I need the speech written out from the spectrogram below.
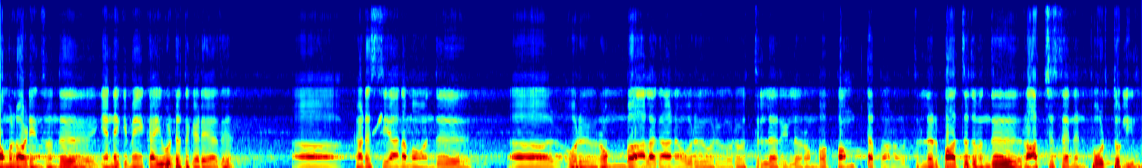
தமிழ் ஆடியன்ஸ் வந்து என்றைக்குமே கைவிட்டது கிடையாது. கடைசியாக நம்ம வந்து ஒரு ரொம்ப அழகான ஒரு ஒரு ஒரு த்ரில்லர் இல்லை ரொம்ப பம்ப்டப்பான ஒரு த்ரில்லர் பார்த்தது வந்து ராட்சசன் அண்ட் போர்த்தொழில்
